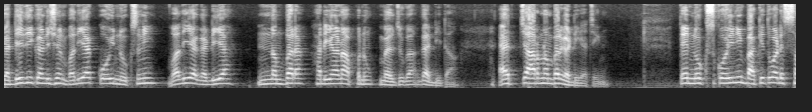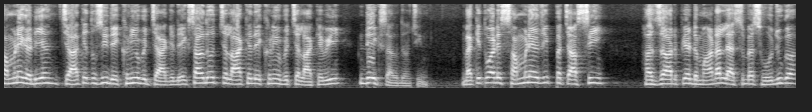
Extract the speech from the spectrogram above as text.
ਗੱਡੀ ਦੀ ਕੰਡੀਸ਼ਨ ਵਧੀਆ, ਕੋਈ ਨੁਕਸ ਨਹੀਂ, ਵਧੀਆ ਗੱਡੀ ਆ, ਨੰਬਰ ਹਰਿਆਣਾ ਆਪਾਂ ਨੂੰ ਮਿਲ ਜੂਗਾ ਗੱਡੀ ਦਾ। ਇਹ 4 ਨੰਬਰ ਗੱਡੀ ਆ ਜੀ। ਤੇ ਨੁਕਸ ਕੋਈ ਨਹੀਂ, ਬਾਕੀ ਤੁਹਾਡੇ ਸਾਹਮਣੇ ਗੱਡੀ ਆ, ਜਾ ਕੇ ਤੁਸੀਂ ਦੇਖਣੀ ਹੋਵੇ, ਜਾ ਕੇ ਦੇਖ ਸਕਦੇ ਹੋ, ਚਲਾ ਕੇ ਦੇਖਣੀ ਹੋਵੇ, ਚਲਾ ਕੇ ਵੀ ਦੇਖ ਸਕਦੇ ਹੋ ਜੀ। ਬਾਕੀ ਤੁਹਾਡੇ ਸਾਹਮਣੇ ਹੈ ਜੀ 85000 ਰੁਪਏ ਡਿਮਾਂਡ ਆ ਲੈਸ ਬੈਸ ਹੋ ਜਾਊਗਾ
